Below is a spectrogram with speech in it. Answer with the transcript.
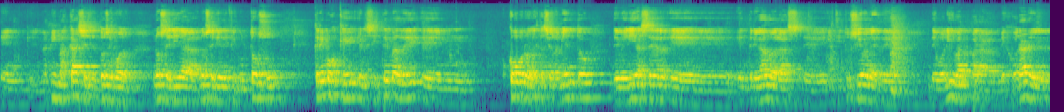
en, las mismas calles, entonces, bueno, no sería, no sería dificultoso. Creemos que el sistema de em, cobro de estacionamiento debería ser eh, entregado a las instituciones de, Bolívar para mejorar el,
